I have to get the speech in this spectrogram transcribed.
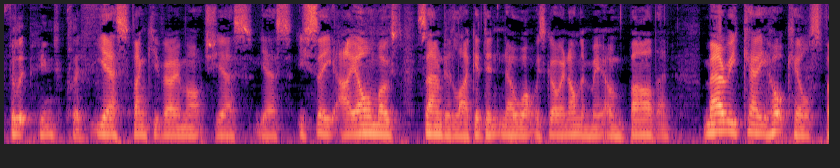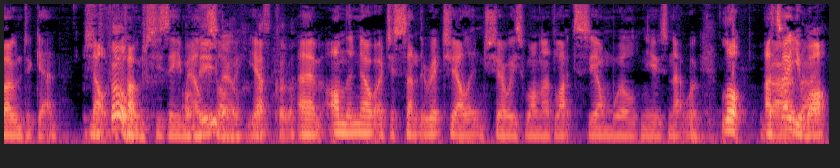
Philip Hinchcliffe. Yes, thank you very much. Yes, yes. You see, I almost sounded like I didn't know what was going on in my own bar then. Mary Kay Hookhill's phoned again. She Not phoned? phoned, she's emailed, the email? sorry. Yeah. That's clever. Um, on the note, I just sent the Rich Allen show is one I'd like to see on World News Network. Look, I'll tell you right. what,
